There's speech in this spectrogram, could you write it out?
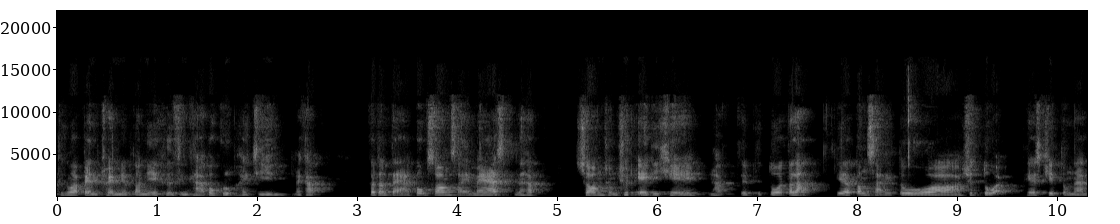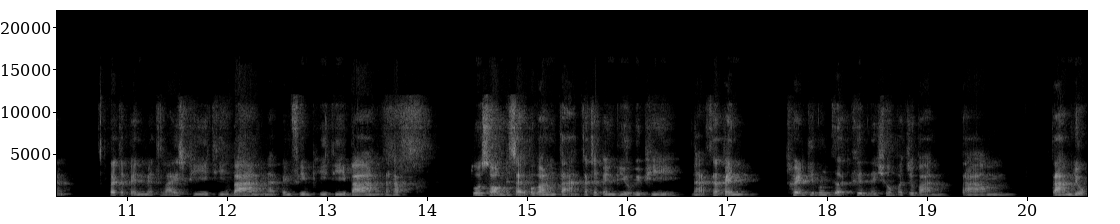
ถึงว่าเป็นเทรนด์ในตอนนี้คือสินค้าพวกกลุ่ม hygiene นะครับก็ตั้งแต่พวกซองใส่แมสนะครับซองชมชุด ATK นะครับตัวตลับที่เราต้องใส่ตัวชุดตรวจ test kit ตรงนั้น ก็จะเป็น Metallized PET บ้างนะเป็นฟิล์ม PET บ้างนะครับ ตัวซองที่ใส่อุปกรณ์ต่างๆ ก็จะเป็น BOPP นะก็เป็นเทรนด์ที่เพิ่งเกิดขึ้นในช่วงปัจจุบันตามตามยุค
